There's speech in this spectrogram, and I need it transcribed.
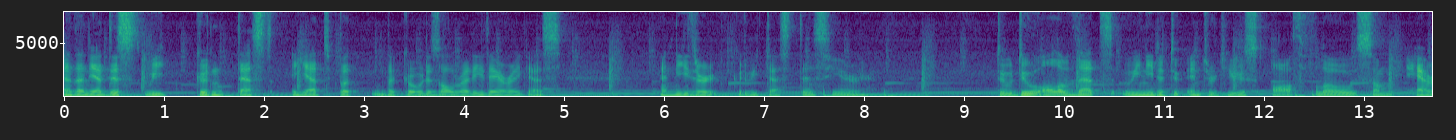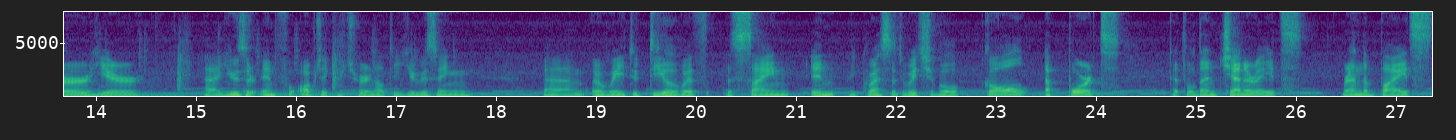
and then yeah, this we couldn't test yet, but the code is already there, I guess. And neither could we test this here. To do all of that, we needed to introduce auth flow, some error here, uh, user info object which we're not using, um, a way to deal with the sign in requested, which will call a port that will then generate random bytes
